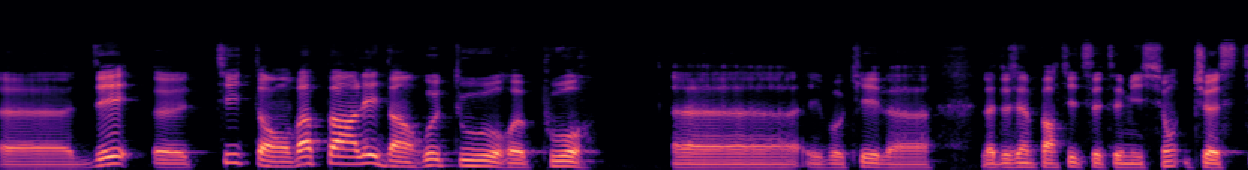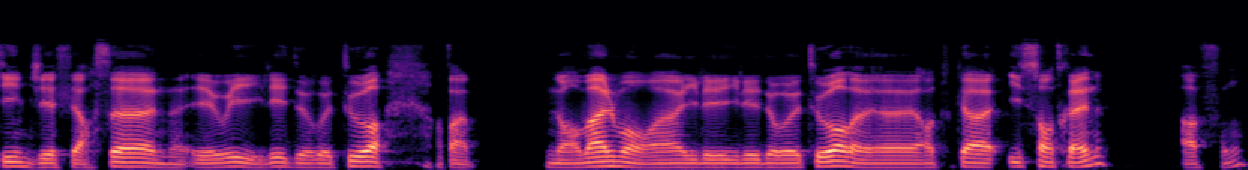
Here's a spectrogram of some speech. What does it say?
des Titans. On va parler d'un retour pour euh, évoquer la, deuxième partie de cette émission, Justin Jefferson. Et oui, il est de retour. Enfin, normalement, hein, il, est, il est de retour. Euh, en tout cas, il s'entraîne à fond,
